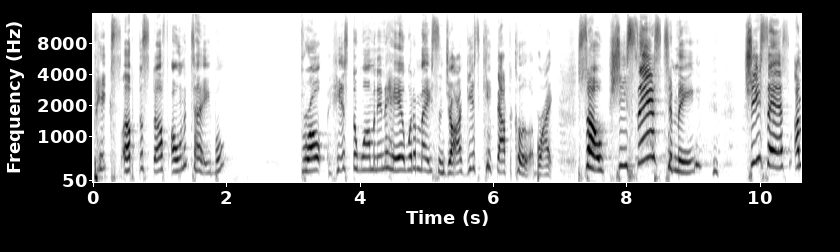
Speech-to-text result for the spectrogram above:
picks up the stuff on the table, throw, hits the woman in the head with a mason jar, gets kicked out the club, right? So she says to me, she says, I'm,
